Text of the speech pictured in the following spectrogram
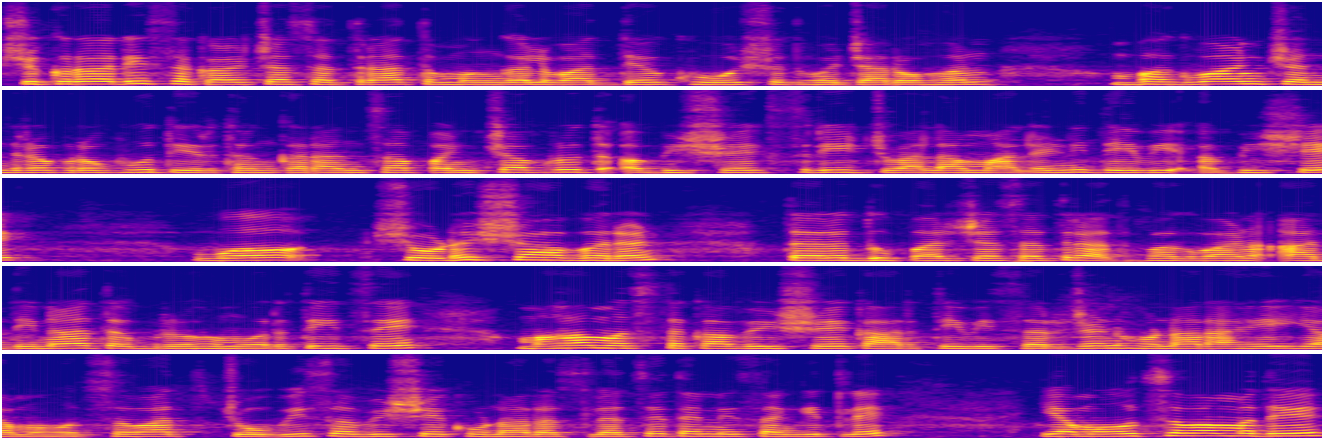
शुक्रवारी सकाळच्या सत्रात मंगलवाद्य घोष ध्वजारोहण भगवान चंद्रप्रभू तीर्थंकरांचा पंचामृत अभिषेक श्री ज्वाला मालिनी देवी अभिषेक व षोडशाभरण. तर दुपारच्या सत्रात भगवान आदिनाथ बृहमूर्तीचे महामस्तकाभिषेक आरती विसर्जन होणार आहे. या महोत्सवात चोवीस अभिषेक होणार असल्याचे त्यांनी सांगितले. या महोत्सवामध्ये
